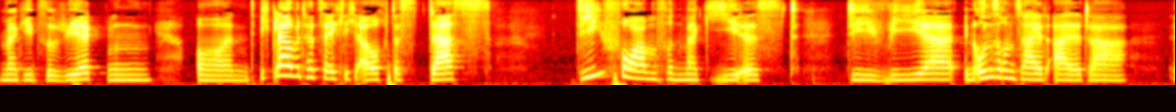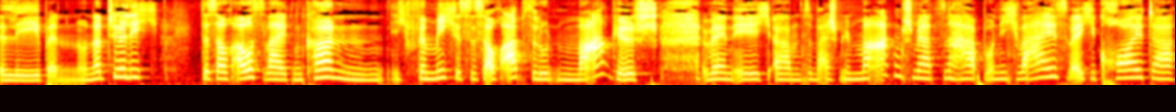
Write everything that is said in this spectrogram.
Magie zu wirken. Und ich glaube tatsächlich auch, dass das die Form von Magie ist, die wir in unserem Zeitalter leben. Und natürlich das auch ausweiten können. Ich, für mich ist es auch absolut magisch, wenn ich ähm, zum Beispiel Magenschmerzen habe und ich weiß, welche Kräuter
